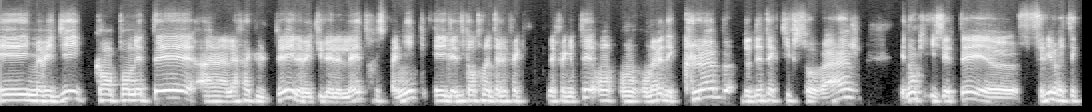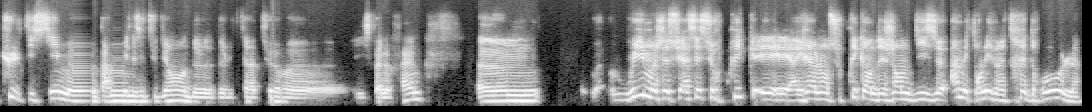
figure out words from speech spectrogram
et il m'avait dit quand on était à la faculté, il avait étudié les lettres hispaniques et il a dit quand on était à la faculté, on, avait des clubs de détectives sauvages. Et donc, ils étaient, euh, ce livre était cultissime parmi les étudiants de, littérature euh, hispanophone. Euh, oui, moi je suis assez surpris et agréablement surpris quand des gens me disent Ah, mais ton livre est très drôle.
